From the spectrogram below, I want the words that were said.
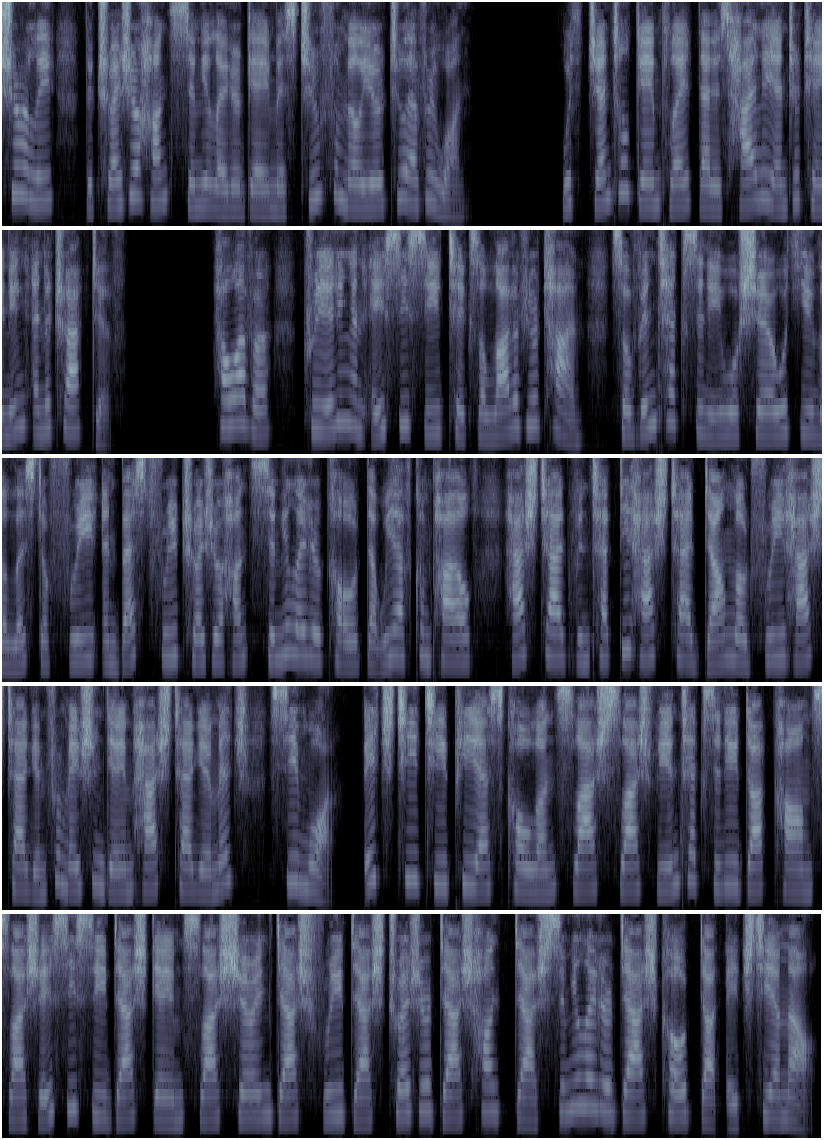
Surely, the treasure hunt simulator game is too familiar to everyone. With gentle gameplay that is highly entertaining and attractive. However, creating an ACC takes a lot of your time, so Vintech City will share with you the list of free and best free treasure hunt simulator code that we have compiled. Hashtag Vintechty hashtag download free hashtag information game hashtag image, see more https colon slash slash com slash acc dash game slash sharing dash free dash treasure dash hunt dash simulator dash code dot html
